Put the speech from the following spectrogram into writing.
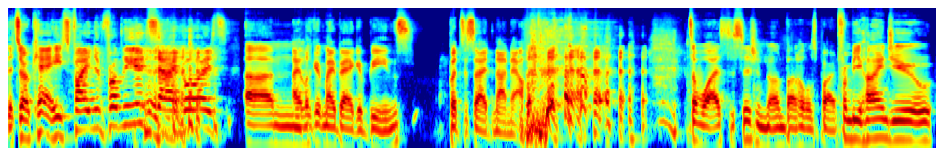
It's okay. He's fighting him from the inside, boys. um, I look at my bag of beans, but decide not now. It's a wise decision on Butthole's part. From behind you,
